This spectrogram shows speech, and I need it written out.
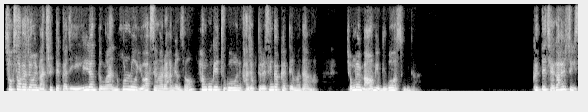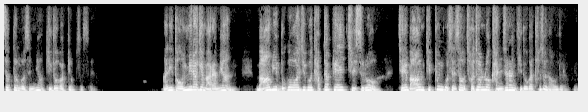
석사 과정을 마칠 때까지 이 1년 동안 홀로 유학 생활을 하면서 한국에 두고 온 가족들을 생각할 때마다 정말 마음이 무거웠습니다. 그때 제가 할 수 있었던 것은요, 기도밖에 없었어요. 아니, 더 엄밀하게 말하면 마음이 무거워지고 답답해질수록 제 마음 깊은 곳에서 저절로 간절한 기도가 터져 나오더라고요.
